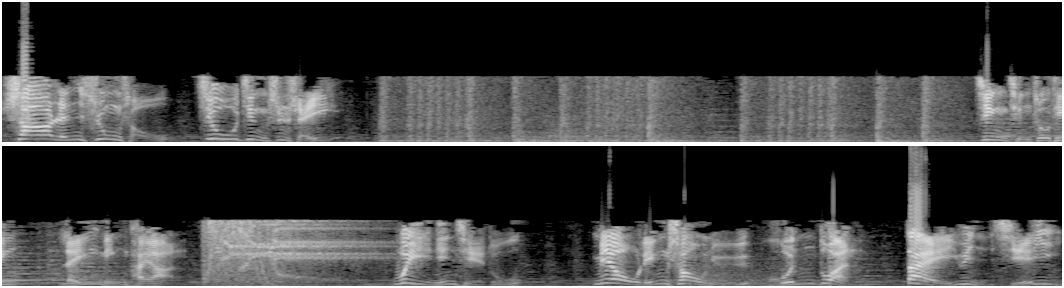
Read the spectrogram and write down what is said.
杀人凶手究竟是谁？敬请收听《雷鸣拍案》，为您解读妙龄少女魂断代孕协议。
